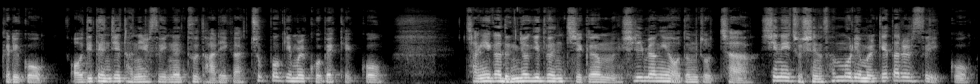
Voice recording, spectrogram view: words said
그리고 어디든지 다닐 수 있는 두 다리가 축복임을 고백했고 장애가 능력이 된 지금 실명의 어둠조차 신이 주신 선물임을 깨달을 수 있고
